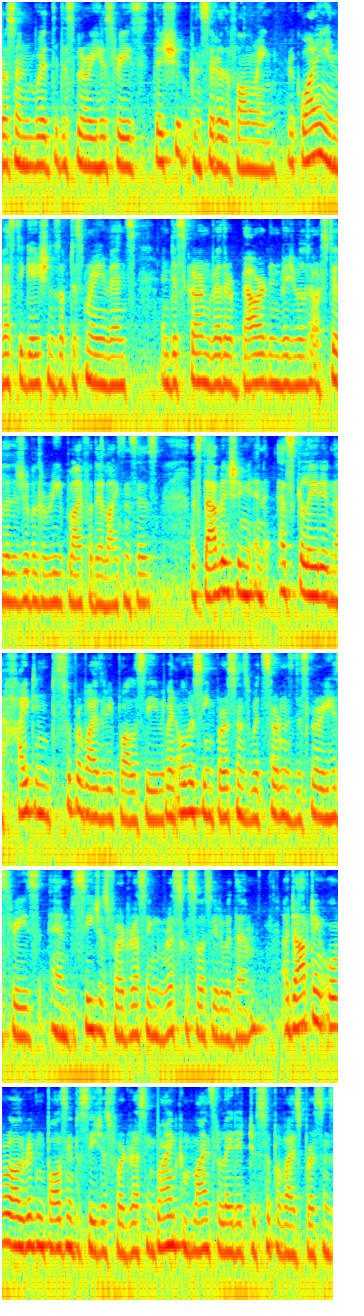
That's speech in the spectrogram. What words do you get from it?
person with disciplinary histories, they should consider the following. Requiring investigations of disciplinary events and discern whether barred individuals are still eligible to reapply for their licenses, establishing an escalated and heightened supervisory policy when overseeing persons with certain disciplinary histories and procedures for addressing risk associated with them, adopting overall written policy and procedures for addressing client compliance related to supervised persons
